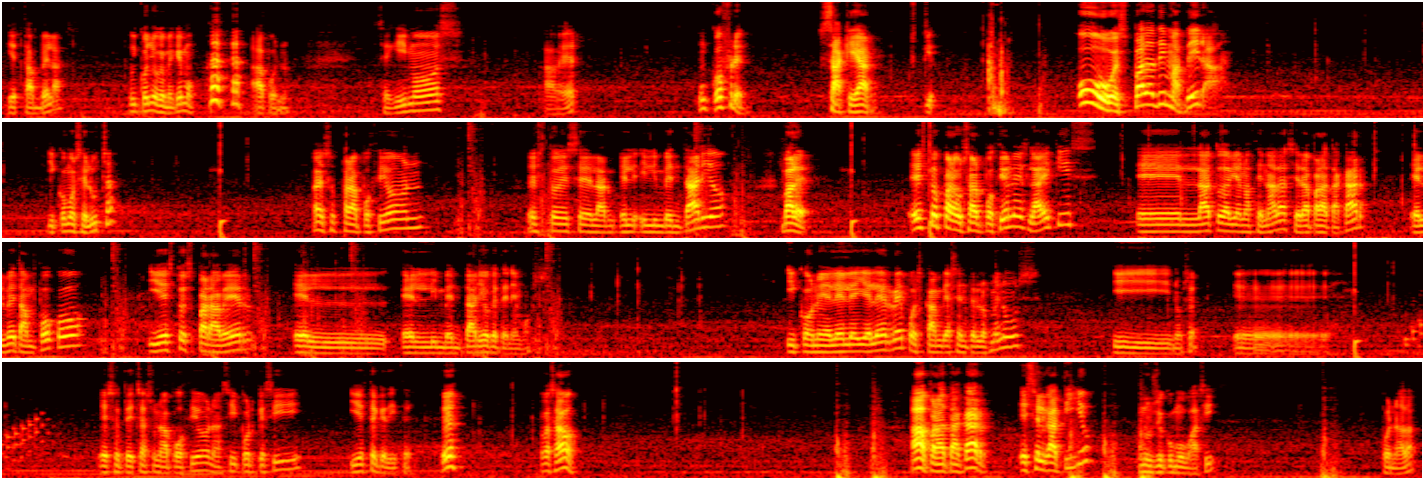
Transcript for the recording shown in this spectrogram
¿Y estas velas? Uy, coño, que me quemo. ah, pues no. Seguimos. A ver. Un cofre. Saquear. Hostia. ¡Oh! Espada de madera. ¿Y cómo se lucha? Ah, eso es para poción. Esto es el, inventario. Vale. Esto es para usar pociones, la X. El A todavía no hace nada, será para atacar. El B tampoco. Y esto es para ver el, el inventario que tenemos. Y con el L y el R, pues cambias entre los menús. Y no sé. Eh, eso te echas una poción así porque sí. ¿Y este qué dice? ¿Eh? ¿Qué ha pasado? Ah, para atacar. ¿Es el gatillo? No sé cómo va así. Pues nada.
